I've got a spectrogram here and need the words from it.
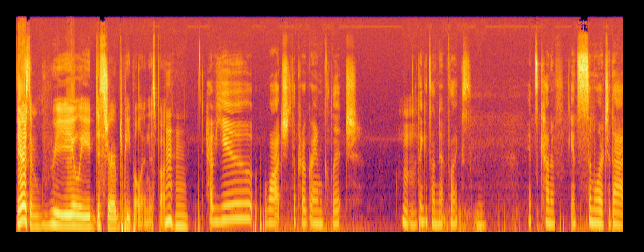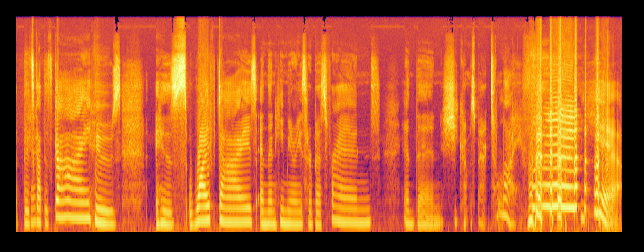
there are some really disturbed people in this book. Mm-hmm. Have you watched the program Glitch? Hmm. I think it's on Netflix. Mm-hmm. It's kind of it's similar to that. It's Okay. got this guy whose his wife dies and then he marries her best friend and then she comes back to life. yeah.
